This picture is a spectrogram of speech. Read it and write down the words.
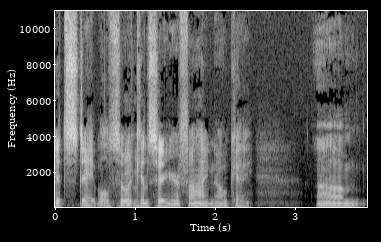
it's stable, so it can sit here fine. Okay. Um,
